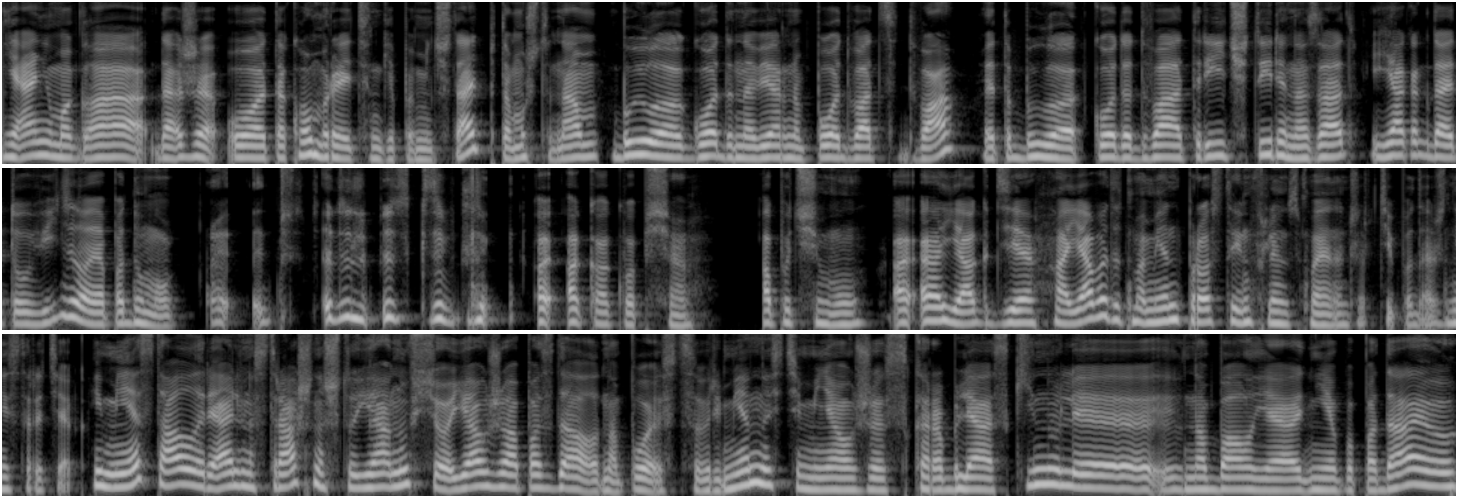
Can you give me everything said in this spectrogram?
я не могла даже о таком рейтинге помечтать, потому что нам было года, наверное, по 22. Это было года 2, 3, 4 назад. И я, когда это увидела, я подумала, «Э, э, а, а как вообще? А почему? А, а я где? А я в этот момент просто инфлюенс-менеджер, типа даже не стратег. И мне стало реально страшно, что я, ну все, я уже опоздала на поезд современности, меня уже с корабля скинули, на бал я не попадаю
